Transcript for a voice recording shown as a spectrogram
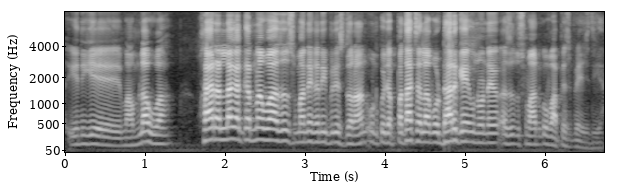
یعنی یہ معاملہ ہوا۔ خیر، اللہ کا کرنا ہوا حضرت عثمان غنی، پھر اس دوران ان کو جب پتہ چلا وہ ڈر گئے، انہوں نے حضرت عثمان کو واپس بھیج دیا۔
